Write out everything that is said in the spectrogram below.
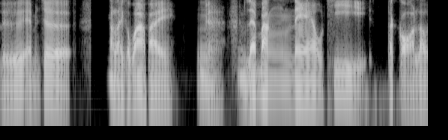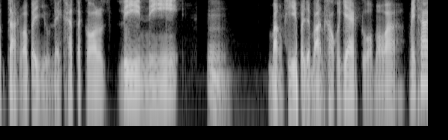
หรือ adventure อะไรก็ว่าไปอืมอ่าและบางแนวที่ แต่ก่อนเราจัดว่าไปอยู่ใน category นี้ อืมบางทีปัจจุบันเขาก็แยกตัวมาว่า ไม่ใช่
